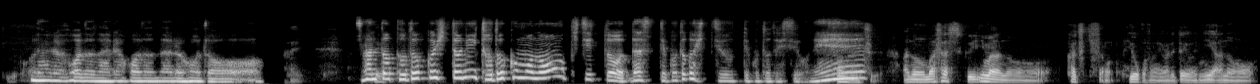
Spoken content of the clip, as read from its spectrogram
ていう。なるほど、なるほど、なるほど。はい。ちゃんと届く人に届くものをきちっと出すってことが必要ってことですよそうでね。す。あの、まさしく今、あの、勝木さん、陽子さんが言われたように、あの、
